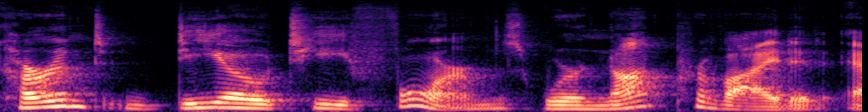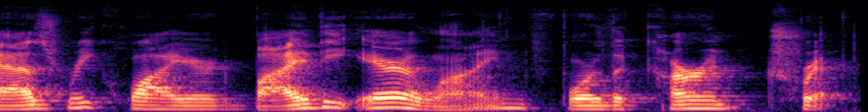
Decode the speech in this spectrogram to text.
Current DOT forms were not provided as required by the airline for the current trip.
